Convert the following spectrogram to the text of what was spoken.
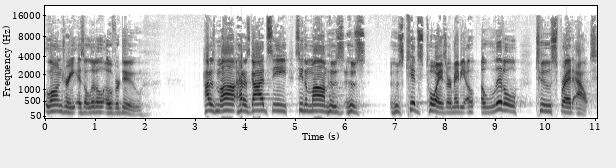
laundry is a little overdue? How does, mom, how does God see, see the mom whose, whose whose kids' toys are maybe a, a little too spread out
